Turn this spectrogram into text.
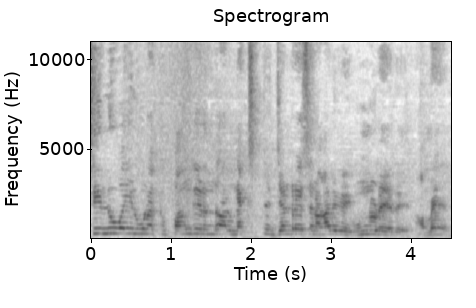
சிலுவையில் உனக்கு பங்கு இருந்தால் நெக்ஸ்ட் ஜென்ரேஷன் ஆளுகை உன்னுடையது. அமேன்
